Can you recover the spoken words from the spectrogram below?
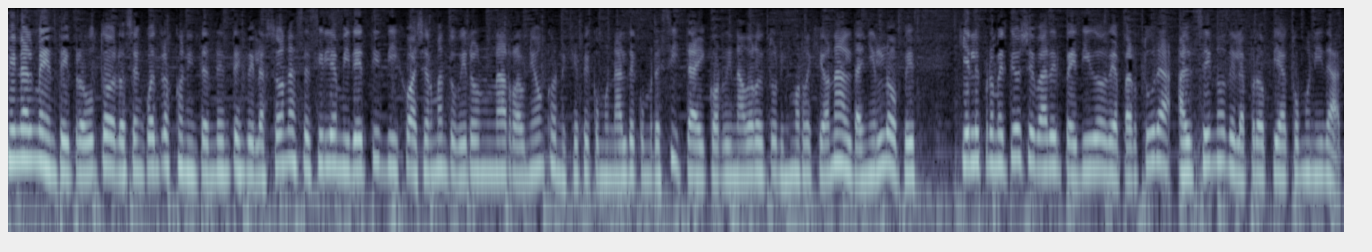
Finalmente, y producto de los encuentros con intendentes de la zona, Cecilia Miretti dijo ayer mantuvieron una reunión con el jefe comunal de Cumbrecita y coordinador de turismo regional, Daniel López, quien les prometió llevar el pedido de apertura al seno de la propia comunidad.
